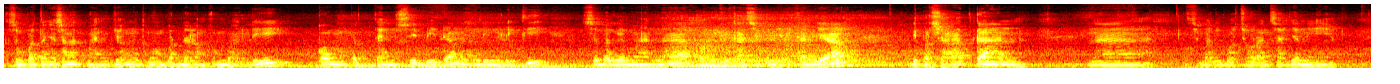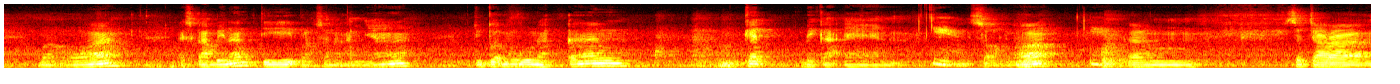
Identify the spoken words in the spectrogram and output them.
kesempatannya sangat panjang untuk memperdalam kembali kompetensi bidang yang dimiliki sebagaimana kualifikasi pendidikan yang dipersyaratkan. Nah, sebagai bocoran saja nih bahwa SKB nanti pelaksanaannya juga menggunakan CAT BKN. Insya Allah em, secara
